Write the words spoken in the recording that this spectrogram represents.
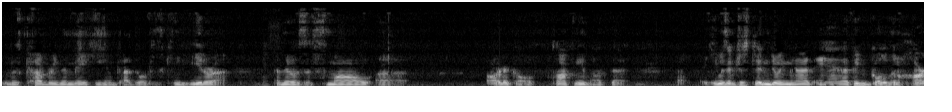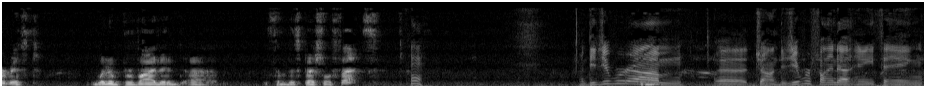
it was covering the making of Godzilla vs King Ghidorah, and there was a small uh, article talking about that. Uh, he was interested in doing that, and I think Golden Harvest would have provided uh, some of the special effects. Did you ever, um, uh, John? Did you ever find out anything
